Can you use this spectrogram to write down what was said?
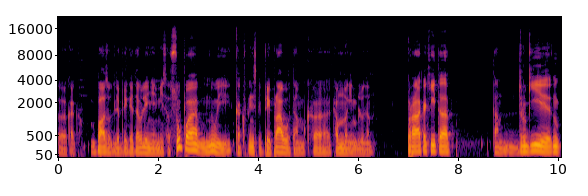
э, как базу для приготовления мисо-супа, ну и как, в принципе, приправу там к, ко многим блюдам. Про какие-то там другие, ну,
